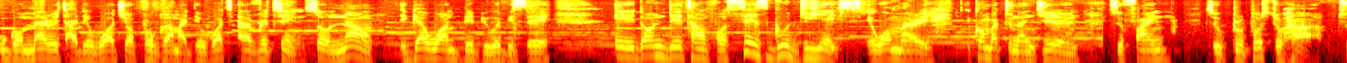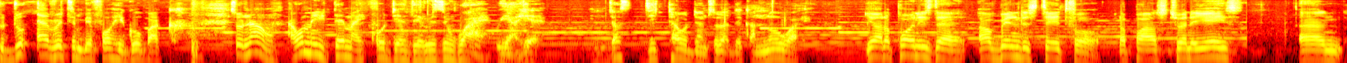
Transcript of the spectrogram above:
we go merit. I did watch your program. I did watch everything. So now you get one baby wey be say he don date am for six good years. He wan marry. He come back to Nigeria to find to propose to her to do everything before he go back. So now I want make you tell my audience the reason why we are here. Just tell them so that they can know why. Yeah, the point is that I've been in the state for the past 20 years, and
